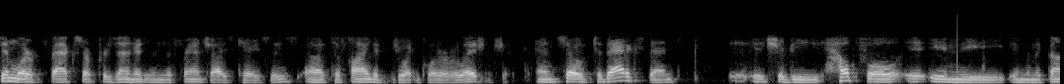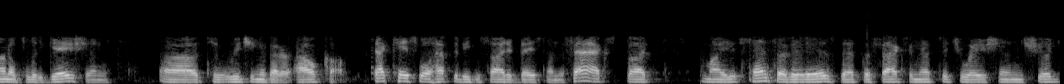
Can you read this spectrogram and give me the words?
similar facts are presented in the franchise cases, uh, to find a joint employer relationship. And so, to that extent, it should be helpful in the in the McDonald's litigation uh, to reaching a better outcome. That case will have to be decided based on the facts, but my sense of it is that the facts in that situation should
